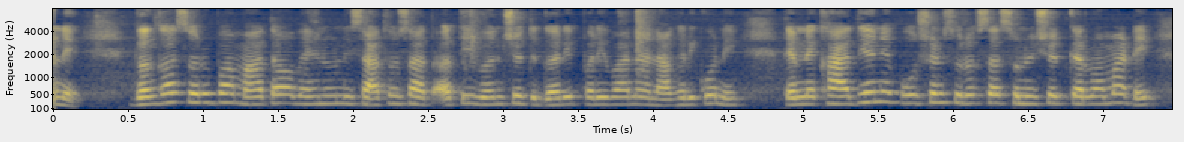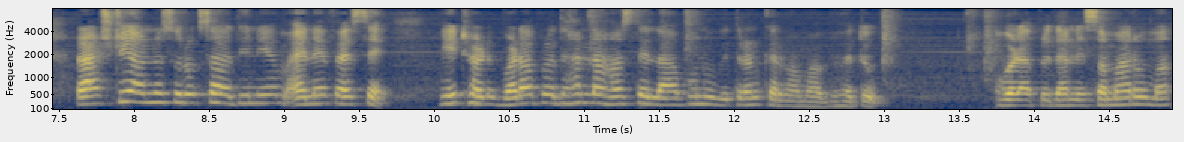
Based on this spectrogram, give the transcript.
અને ગંગા સ્વરૂપા માતાઓ, બહેનોની સાથોસાથ અતિ વંચિત ગરીબ પરિવારના નાગરિકોને તેમને ખાદ્ય અને પોષણ સુરક્ષા સુનિશ્ચિત કરવા માટે રાષ્ટ્રીય અન્ન સુરક્ષા અધિનિયમ એનએફએસએ હેઠળ વડાપ્રધાનના હસ્તે લાભોનું વિતરણ કરવામાં આવ્યું હતું. વડાપ્રધાને સમારોહમાં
